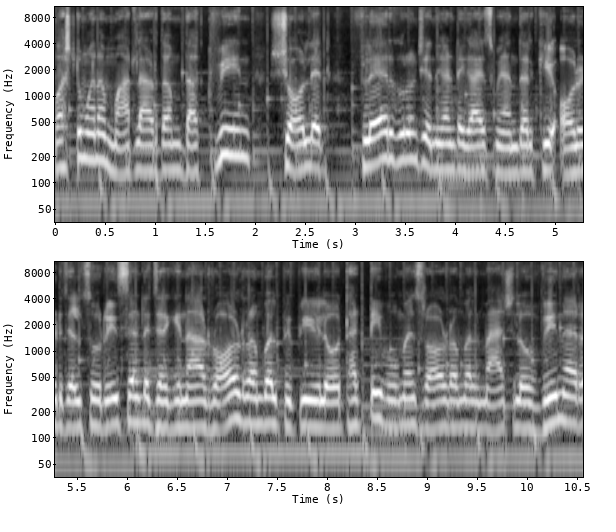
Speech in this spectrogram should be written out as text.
ఫస్ట్ మనం మాట్లాడదాం ద క్వీన్ షార్లెట్ ఫ్లేర్ గురించి ఎందుకంటే గాయస్ మీ అందరికీ ఆల్రెడీ తెలుసు రీసెంట్ జరిగిన రాయల్ రంబల్ పిపిలో థర్టీ ఉమెన్స్ రాయల్ రంబల్ మ్యాచ్లో విన్నర్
